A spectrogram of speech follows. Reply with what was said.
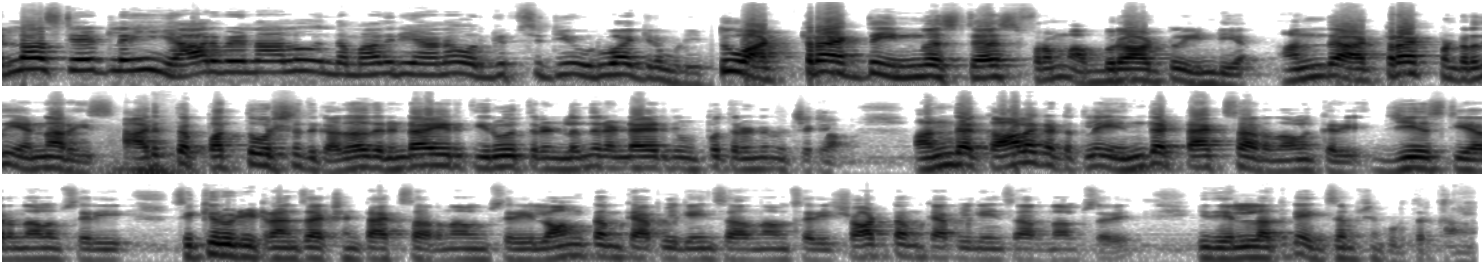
எல்லா ஸ்டேட்லையும் யார் வேணாலும் இந்த மாதிரியான ஒரு கிஃப்ட் சிட்டியை உருவாக்கிட முடியும். To attract the investors from abroad to India அந்த அட்ராக்ட் பண்றது என்ஆர்ஐஸ் அடுத்த பத்து வருஷத்துக்கு அதாவது ரெண்டாயிரத்தி இருபத்தி ரெண்டுல இருந்து ரெண்டாயிரத்தி முப்பத்தி ரெண்டுன்னு வச்சுக்கலாம். அந்த காலகட்டத்தில் எந்த டாக்ஸா இருந்தாலும் சரி ஜிஎஸ்டியா இருந்தாலும் சரி செக்யூரிட்டி டிரான்சாக்ஷன் டாக்ஸா இருந்தாலும் சரி லாங் டேர்ம் கேபிட்டல் கெயின்ஸா இருந்தாலும் சரி ஷார்ட் டேர்ம் கேபிட்டல் கெயின்ஸா இருந்தாலும் சரி இது எல்லாத்துக்கும் எக்ஸம்ஷன் கொடுத்துருக்காங்க.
